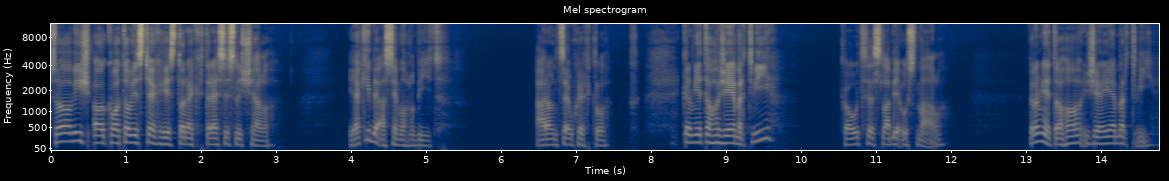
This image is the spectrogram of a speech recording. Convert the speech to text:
Co víš o Kvotovi z těch historek, které jsi slyšel? Jaký by asi mohl být? Aaron se uchechtl. Kromě toho, že je mrtvý? Kout se slabě usmál. Kromě toho, že je mrtvý.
